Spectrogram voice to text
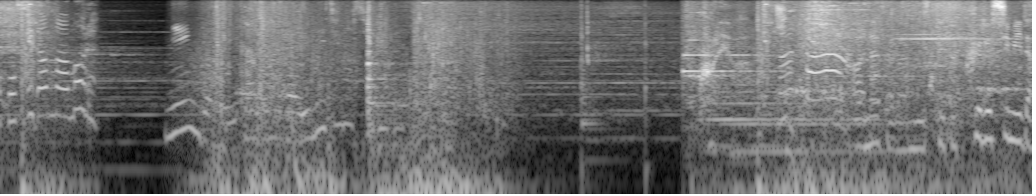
私が守る。人魚の歌声が海路のしこれはあなたが見捨てた苦しみだ。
